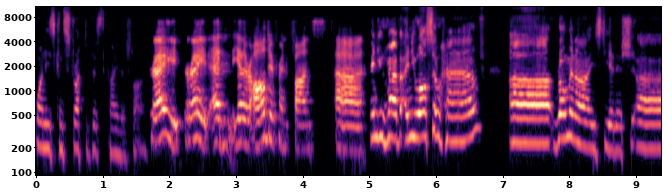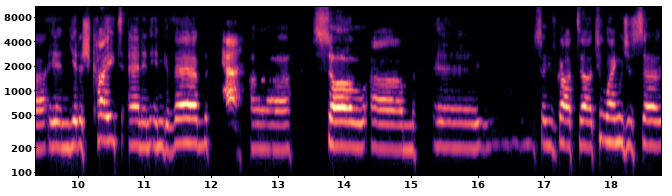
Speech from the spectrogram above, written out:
20s constructivist kind of font. Right, right. And yeah, they're all different fonts. Uh, and you have, and you also have uh, Romanized Yiddish uh, in Yiddishkeit and in Ingeveb. Yeah. Uh, so, um, uh, so you've got uh, two languages, uh,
